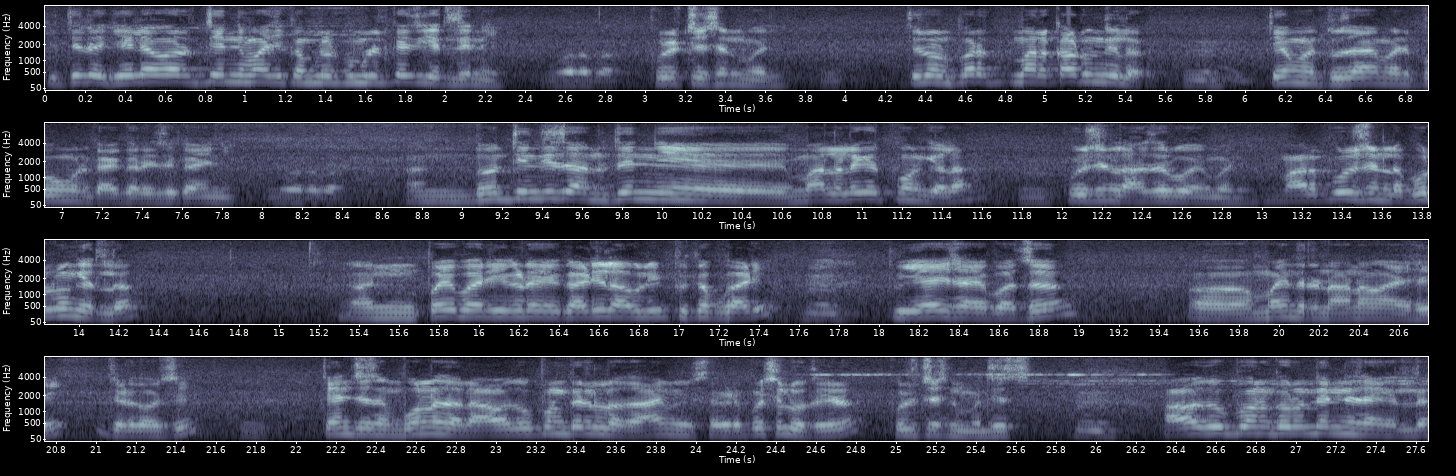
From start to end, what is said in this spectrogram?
की तिथे गेल्यावर त्यांनी माझी कंप्लेंट कंप्लीट काहीच घेतली नाही. बरोबर. पोलीस स्टेशनमध्ये तिथून परत मला काढून दिलं. ते म्हणे तुझं आहे म्हणे पाहू म्हणे काय करायचं काय नाही. बरोबर. आणि दोन तीन दिवसानं त्यांनी मला लगेच फोन केला. पोलीस स्टेशनला हजर व्हाय म्हणे. मला पोलीस स्टेशनला बोलवून घेतलं. आणि पैबारी इकडे गाडी लावली पिकअप गाडी. पी आय साहेबाचं अं, महेंद्र नाना आहे जळगावचे. त्यांच्यासंग बोलणं झालं. आवाज ओपन करेल होता. आम्ही सगळे बसलो होतो इकडं पोलीस स्टेशनमध्येच. आवाज ओपन करून त्यांनी सांगितलं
